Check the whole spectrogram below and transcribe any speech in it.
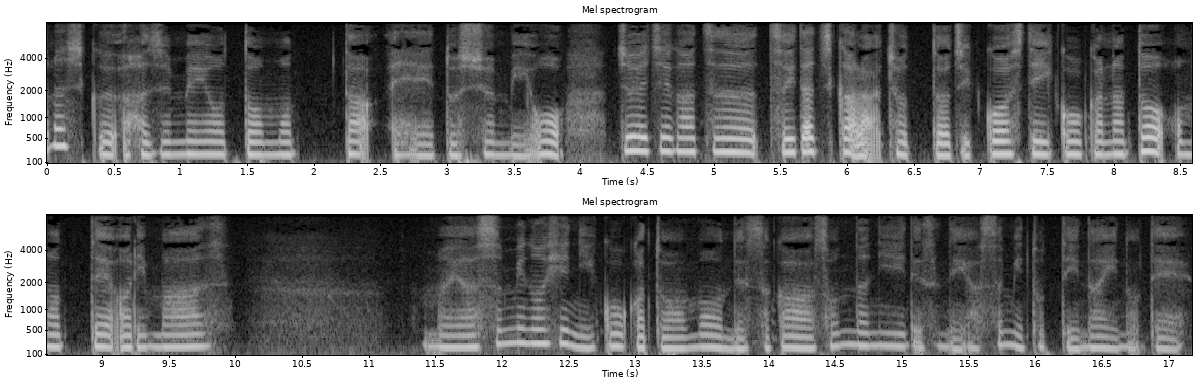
新しく始めようと思って、えっ、ー、と、趣味を11月1日からちょっと実行していこうかなと思っております。まあ、休みの日に行こうかとは思うんですが、そんなにですね、休み取っていないので、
